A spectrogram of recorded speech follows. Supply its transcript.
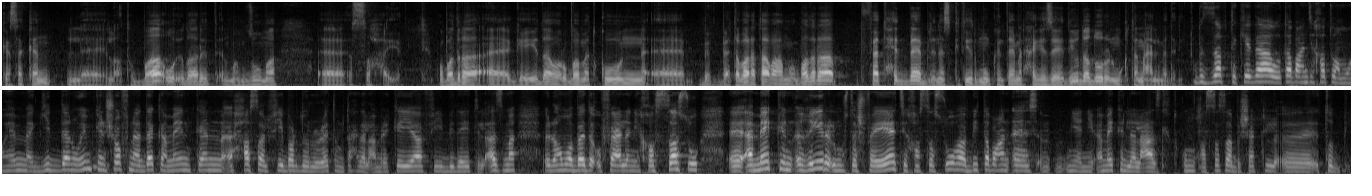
كسكن للأطباء وإدارة المنظومة الصحية. مبادرة جيدة وربما تكون باعتبارها طبعا مبادرة فتحت باب لناس كتير ممكن تعمل حاجة زي دي وده دور المجتمع المدني. بالظبط كده وطبعا دي خطوة مهمة جدا ويمكن شفنا ده كمان كان حصل في برضه الولايات المتحدة الأمريكية في بداية الأزمة إن هم بدأوا فعلا يخصصوا أماكن غير المستشفيات يخصصوها بطبعا يعني أماكن للعزل تكون مخصصة بشكل طبي.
